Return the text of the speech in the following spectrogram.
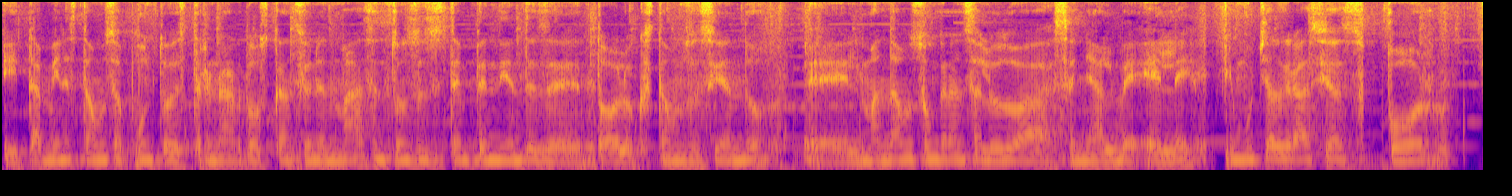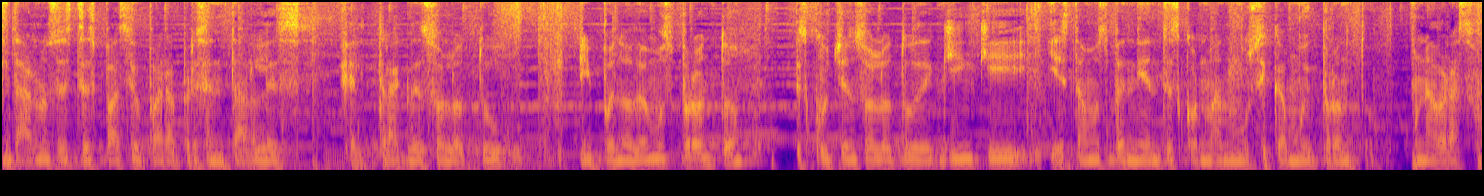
Y también estamos a punto de estrenar dos canciones más, entonces estén pendientes de todo lo que estamos haciendo. Eh, mandamos un gran saludo a Señal BL y muchas gracias por darnos este espacio para presentarles el track de Solo Tú. Y pues nos vemos pronto. Escuchen Solo Tú de Kinky y estamos pendientes con más música muy pronto. Un abrazo.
